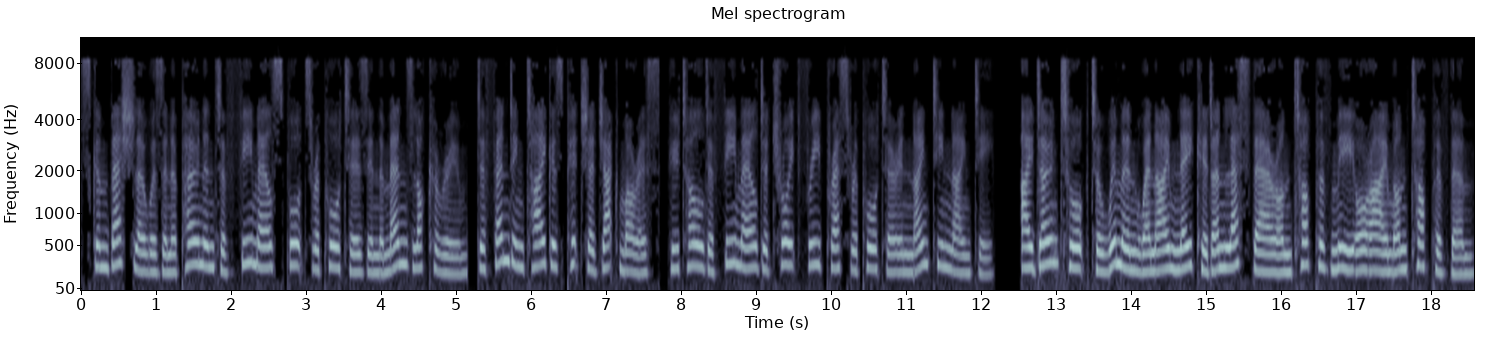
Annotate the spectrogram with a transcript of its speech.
Schembechler was an opponent of female sports reporters in the men's locker room, defending Tigers pitcher Jack Morris, who told a female Detroit Free Press reporter in 1990, I don't talk to women when I'm naked unless they're on top of me or I'm on top of them."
